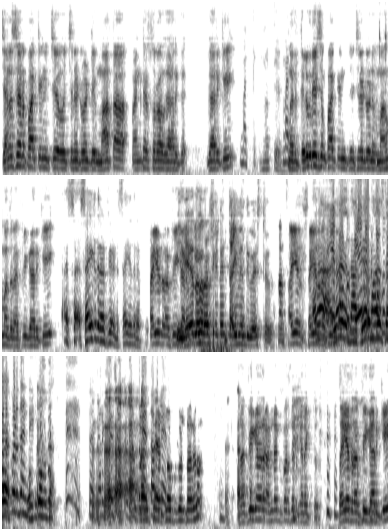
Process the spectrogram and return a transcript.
జనసేన పార్టీ నుంచి వచ్చినటువంటి మాతా వెంకటేశ్వరరావు గారికి గారికి మరి తెలుగుదేశం పార్టీ నుంచి వచ్చినటువంటి మహమ్మద్ రఫీ గారికి సయ్యద్ రఫీ అండి సయ్యద్ రఫీ. సయ్యద్ రఫీ ఏదో అని టైం ఎందుకు వేస్ట్? సయ్యద్ సయ్యద్ రఫీ ఒప్పుకుంటారు. Rafi garu hundred percent correct. Syed Rafi గారికి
